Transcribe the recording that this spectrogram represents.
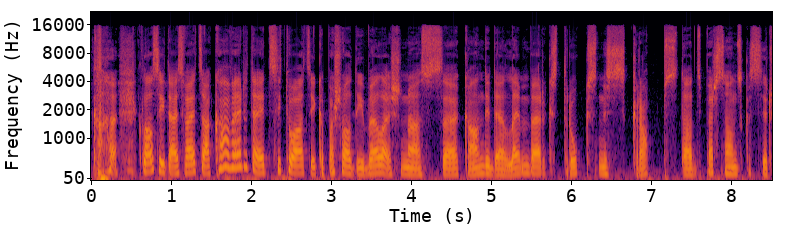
Klausītājs vaicā, kā vērtēt situāciju, ka pašvaldību vēlēšanās eh, kandidē Lembergs, Truksnis, Kraps, tādas personas, kas ir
